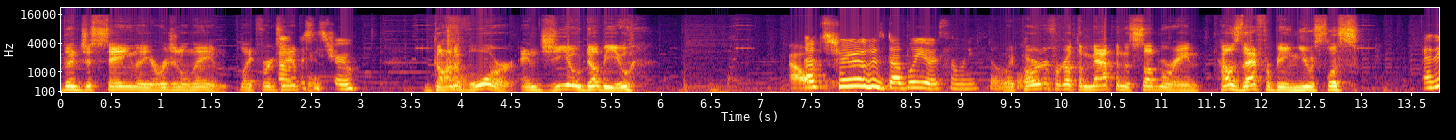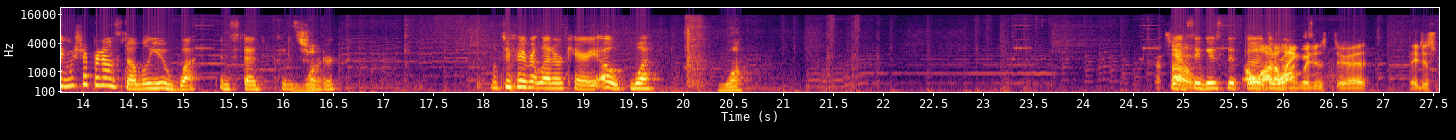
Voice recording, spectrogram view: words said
than just saying the original name. Like for Oh, example, this is true. God of War and G O W. Ow. That's true, because W is so many syllables. My partner forgot the map in the submarine. How's that for being useless? I think we should pronounce W what instead, because it's Wha. shorter. What's your favorite letter, Carrie? Oh, what? What? That's Yeah, see, these the, the, a lot the of rocks- languages do it. They just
